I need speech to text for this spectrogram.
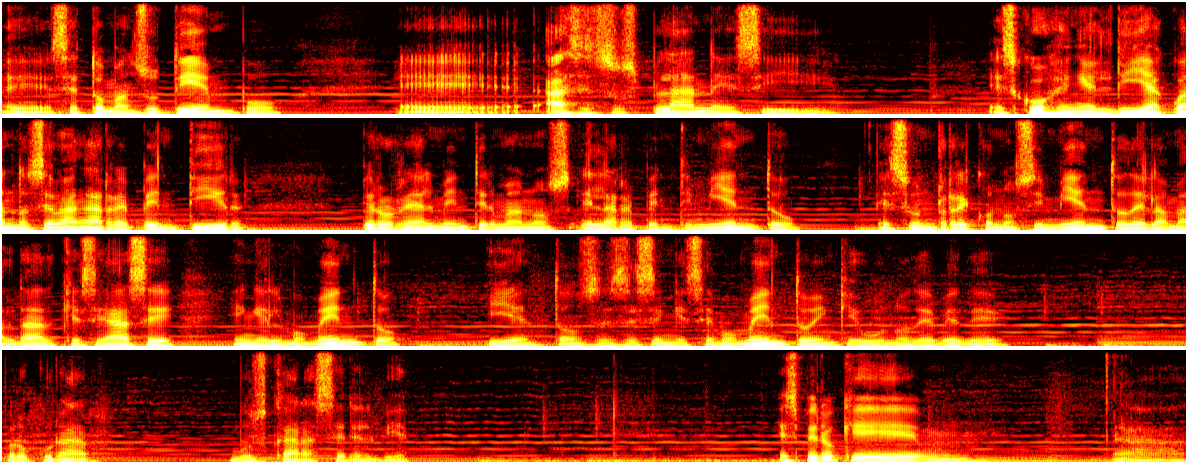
eh, se toman su tiempo, eh, hacen sus planes y escogen el día cuando se van a arrepentir, pero realmente hermanos el arrepentimiento es un reconocimiento de la maldad que se hace en el momento y entonces es en ese momento en que uno debe de procurar buscar hacer el bien. Espero que mm, ah,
